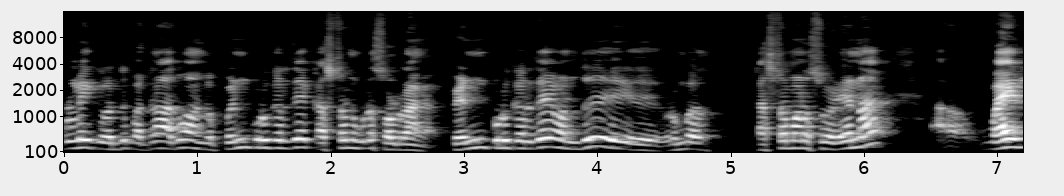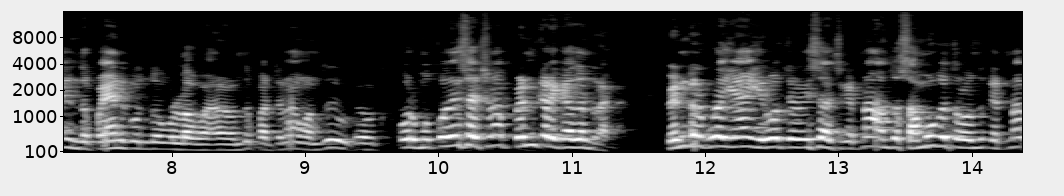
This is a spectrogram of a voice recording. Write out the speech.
பிள்ளைக்கு வந்து பார்த்தீங்கன்னா அதுவும் அங்கே பெண் கொடுக்கறதே கஷ்டம்னு கூட சொல்றாங்க. பெண் கொடுக்கறதே வந்து ரொம்ப கஷ்டமான சூழல். ஏன்னா வயது இந்த பையனுக்கு வந்து உள்ள வந்து பார்த்தீங்கன்னா வந்து ஒரு முப்பது வயசு ஆச்சுன்னா பெண் கிடைக்காதுன்றாங்க. பெண்கள் கூட ஏன் இருபத்தேழு வயசு ஆச்சு கேட்டினா அந்த சமூகத்தில் வந்து கேட்டினா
